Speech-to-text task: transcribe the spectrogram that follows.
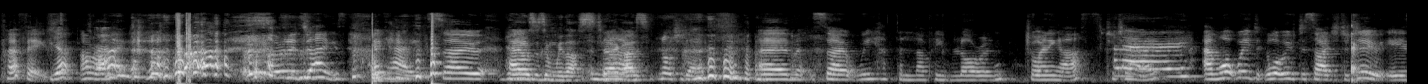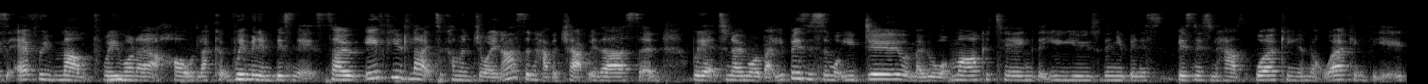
Perfect. Yep. All right. I'm in a daze. Okay, so Hales isn't with us today, no, guys. not today. um, so we have the lovely Lauren joining us today. Hello. And what we what we've decided to do is every month Mm. we want to hold like a women in business. So if you'd like to come and join us and have a chat with us, and we get to know more about your business and what you do, and maybe what marketing that you use within your business business and how it's working and not working for you,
